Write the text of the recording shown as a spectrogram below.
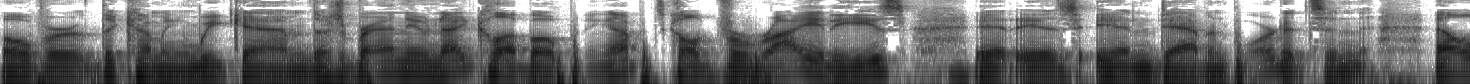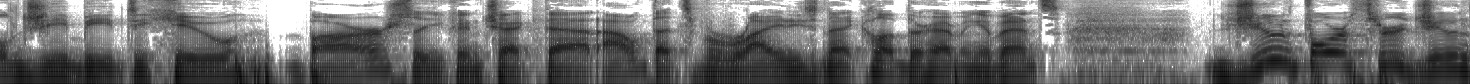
over the coming weekend. There's a brand new nightclub opening up. It's called Varieties. It is in Davenport. It's an LGBTQ bar, so you can check that out. That's Varieties Nightclub. They're having events June 4th through June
